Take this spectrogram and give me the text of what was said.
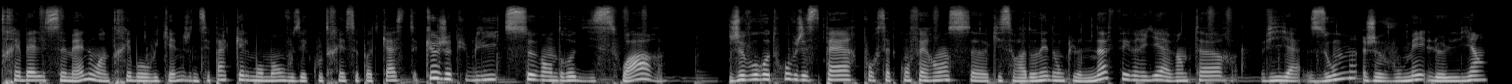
très belle semaine ou un très beau week-end. Je ne sais pas à quel moment vous écouterez ce podcast que je publie ce vendredi soir. Je vous retrouve, j'espère, pour cette conférence euh, qui sera donnée donc le 9 février à 20h via Zoom. Je vous mets le lien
